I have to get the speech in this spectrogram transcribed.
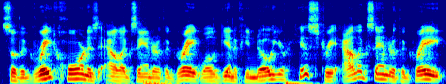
So the great horn is Alexander the Great. Well, again, if you know your history, Alexander the Great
